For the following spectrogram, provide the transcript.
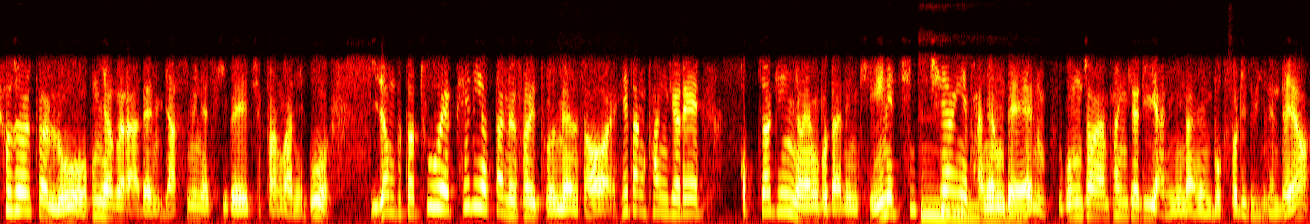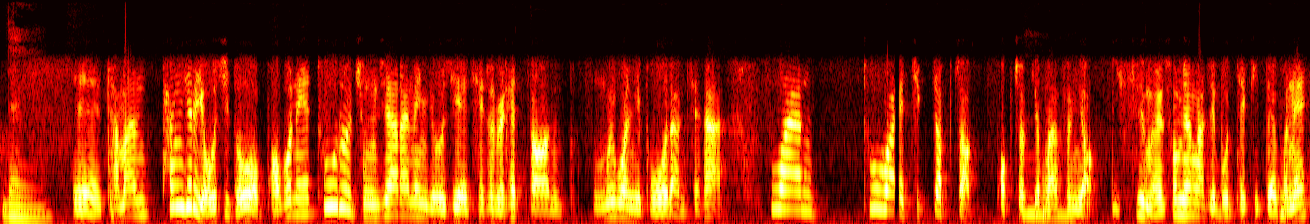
표절설로 홍역을 앓은 야스민 에스키벨 재판관이고 이전부터 투우의 팬이었다는 설이 돌면서 해당 판결에 법적인 영향보다는 개인의 취향이 음. 반영된 불공정한 판결이 아니라는 목소리도 있는데요. 네. 예, 다만 판결의 요지도 법원의 투를 중지하라는 요지에 제소를 했던 동물권리 보호단체가 투한 투와의 직접적 법적 음. 연관성이 음. 있음을 소명하지 못했기 때문에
